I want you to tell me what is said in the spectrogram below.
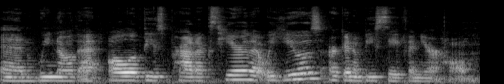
and we know that all of these products here that we use are going to be safe in your home.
